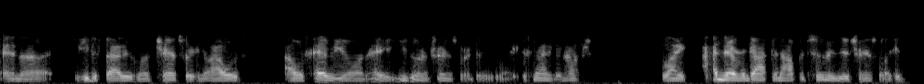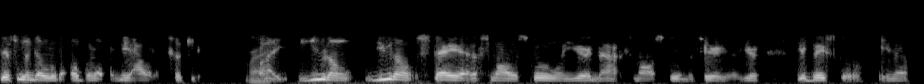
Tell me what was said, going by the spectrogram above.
and uh, he decided he was going to transfer. You know, I was I was heavy on, hey, you're going to transfer, dude. Like it's not even an option like I never got an opportunity to transfer. Like if this window would have opened up for me, I would have took it. Right. Like you don't you don't stay at a smaller school when you're not small school material. You're you're big school, you know.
